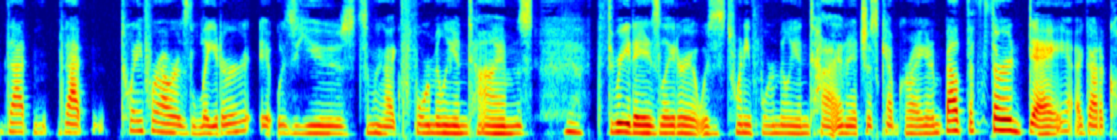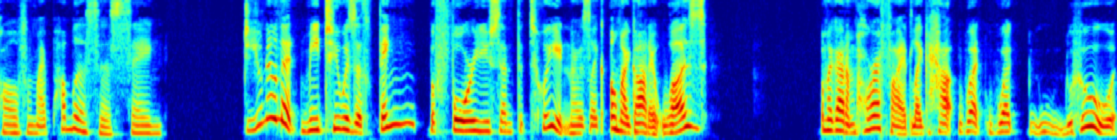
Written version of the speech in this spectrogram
that that 24 hours later it was used something like 4 million times yeah. 3 days later it was 24 million times and it just kept growing and about the third day i got a call from my publicist saying do you know that me too is a thing before you sent the tweet and i was like oh my god it was? Oh my god i'm horrified. Like how what what who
